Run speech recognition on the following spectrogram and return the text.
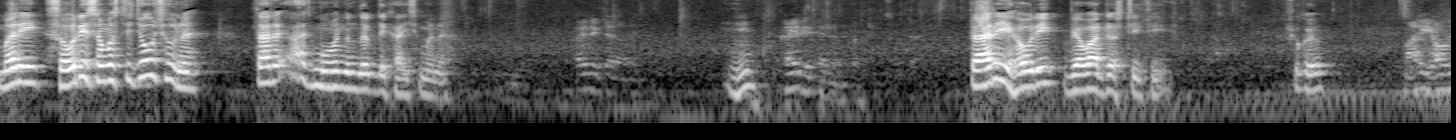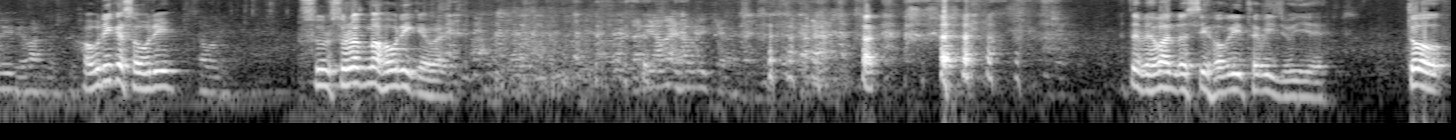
મારી સૌરી સમજથી જોઉં છું ને ત્યારે આ જ મોહન અંદર દેખાય છે મને. તારી હવરી વ્યવહાર દ્રષ્ટિથી. શું કહ્યું? હવરી કે સૌરી સુર સુરતમાં હવરી કહેવાય. તો વ્યવહાર દ્રષ્ટિ હવરી થવી જોઈએ. તો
